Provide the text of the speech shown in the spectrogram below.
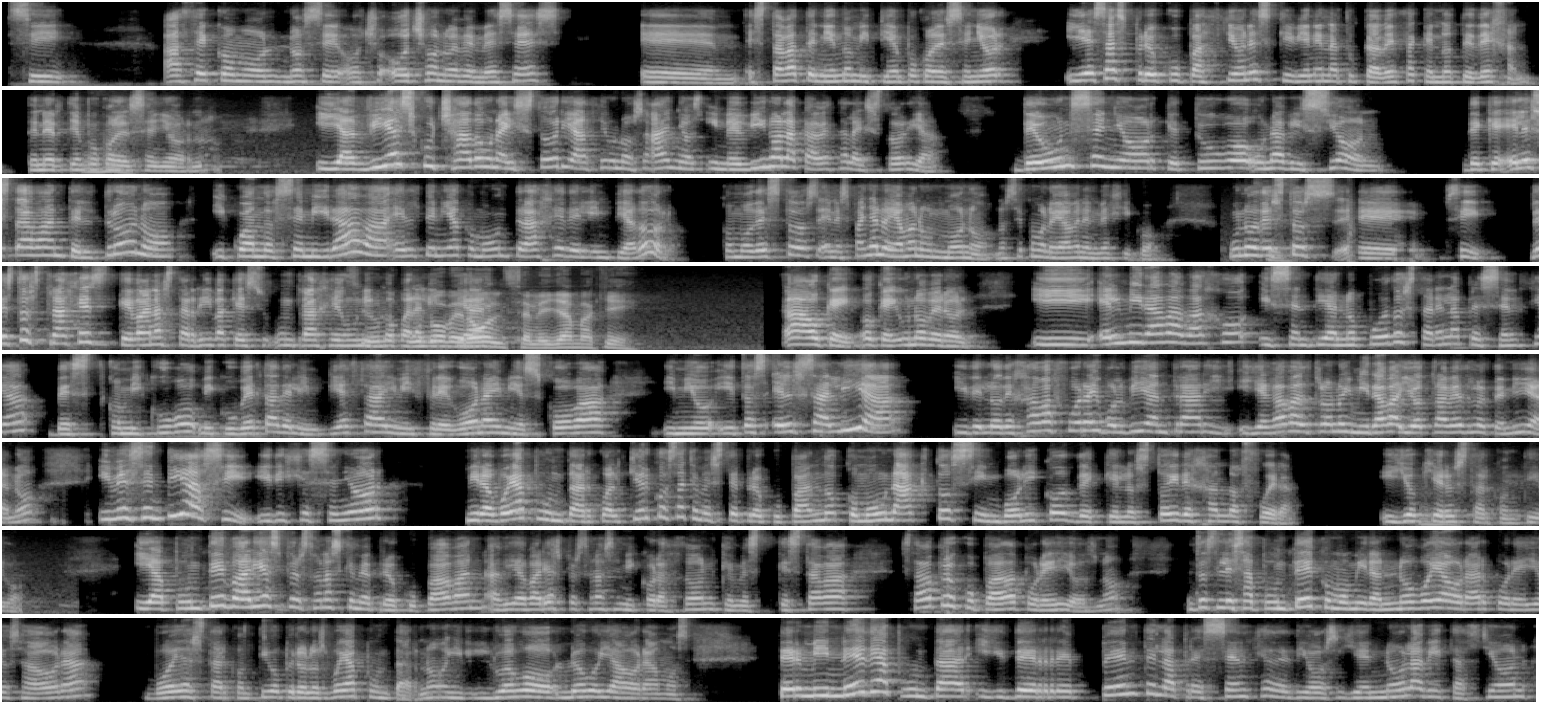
Sí, hace como, no sé, ocho, o nueve meses eh, estaba teniendo mi tiempo con el Señor y esas preocupaciones que vienen a tu cabeza que no te dejan tener tiempo con el Señor, ¿no? Y había escuchado una historia hace unos años y me vino a la cabeza la historia de un señor que tuvo una visión de que él estaba ante el trono y cuando se miraba, él tenía como un traje de limpiador, como de estos, en España lo llaman un mono, no sé cómo lo llaman en México. Uno de estos, eh, sí, de estos trajes que van hasta arriba, que es un traje único para limpiar. Un overall se le llama aquí. Ah, ok, ok, un overall. Y él miraba abajo y sentía, no puedo estar en la presencia con mi cubo, mi cubeta de limpieza y mi fregona y mi escoba. Y, mi, y entonces él salía y lo dejaba fuera y volvía a entrar y, y, llegaba al trono y miraba y otra vez lo tenía, ¿no? Y me sentía así y dije, Señor, mira, voy a apuntar cualquier cosa que me esté preocupando como un acto simbólico de que lo estoy dejando afuera y yo quiero estar contigo. Y apunté varias personas que me preocupaban, había varias personas en mi corazón que, me, que estaba, estaba preocupada por ellos, ¿no? Entonces les apunté como, mira, no voy a orar por ellos ahora, voy a estar contigo, pero los voy a apuntar, ¿no? Y luego, luego ya oramos. Terminé de apuntar y de repente la presencia de Dios llenó la habitación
